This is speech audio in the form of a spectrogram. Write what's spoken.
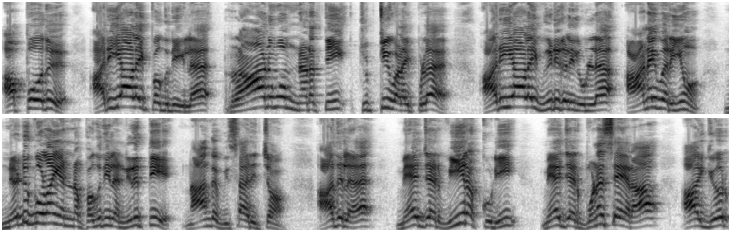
அப்போது அரியாலை பகுதியில் இராணுவம் நடத்தி சுற்றி வளைப்பில் அரியாலை வீடுகளில் உள்ள அனைவரையும் நெடுகுளம் என்ற பகுதியில் நிறுத்தி நாங்கள் விசாரித்தோம் அதில் மேஜர் வீரக்குடி மேஜர் குணசேரா ஆகியோர்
